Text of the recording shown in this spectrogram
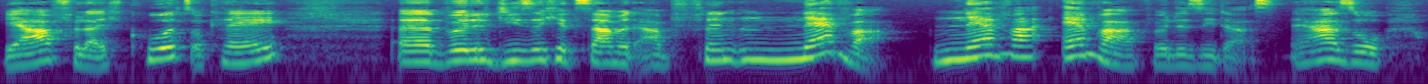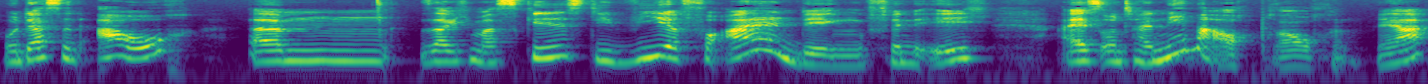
Ja, vielleicht kurz, okay. Äh, würde die sich jetzt damit abfinden? Never. Never ever würde sie das. Ja, so. Und das sind auch ähm, sage ich mal, Skills, die wir vor allen Dingen, finde ich, als Unternehmer auch brauchen. Ja,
